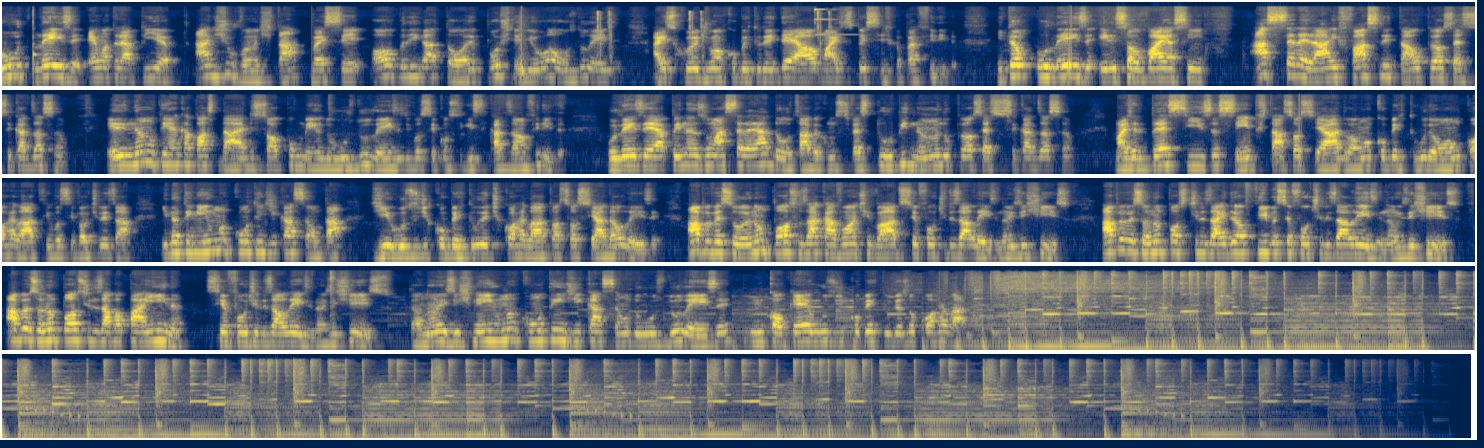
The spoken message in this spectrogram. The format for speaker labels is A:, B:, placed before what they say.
A: O laser é uma terapia adjuvante, tá? Vai ser obrigatório, posterior ao uso do laser, a escolha de uma cobertura ideal mais específica para a ferida. Então, o laser, ele só vai, assim, acelerar e facilitar o processo de cicatrização. Ele não tem a capacidade, só por meio do uso do laser, de você conseguir cicatrizar uma ferida. O laser é apenas um acelerador, sabe? É como se estivesse turbinando o processo de cicatrização. Mas ele precisa sempre estar associado a uma cobertura ou a um correlato que você vai utilizar. E não tem nenhuma contraindicação, tá? De uso de cobertura de correlato associado ao laser. Ah, professor, eu não posso usar carvão ativado se eu for utilizar laser. Não existe isso. Ah, professor, eu não posso utilizar hidrofibra se eu for utilizar laser. Não existe isso. Ah, professor, eu não posso utilizar papaina se eu for utilizar o laser. Não existe isso. Então, não existe nenhuma contraindicação do uso do laser em qualquer uso de coberturas ou correlatos.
